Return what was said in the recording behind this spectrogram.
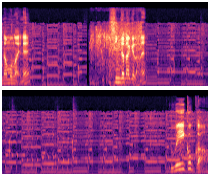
なんもないね。死んだだけだね。上行こうか。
